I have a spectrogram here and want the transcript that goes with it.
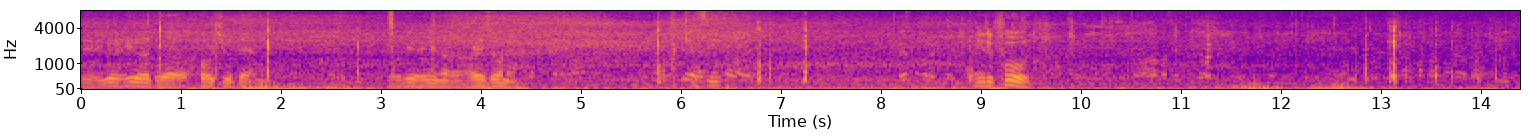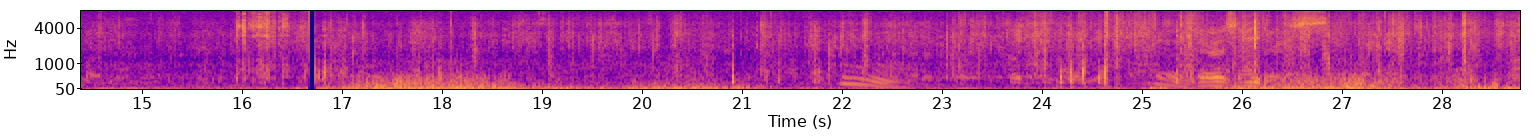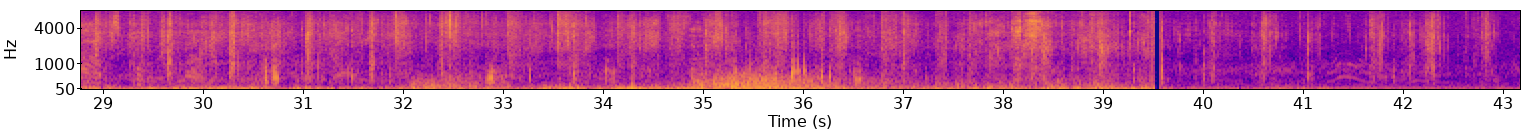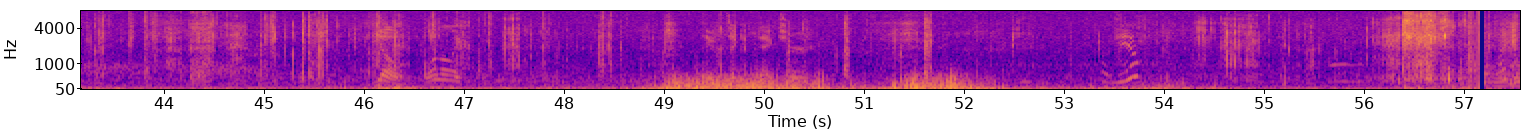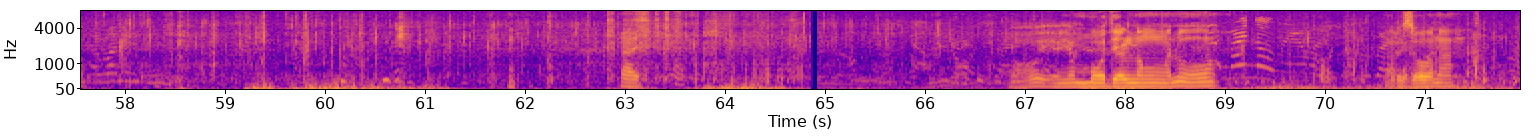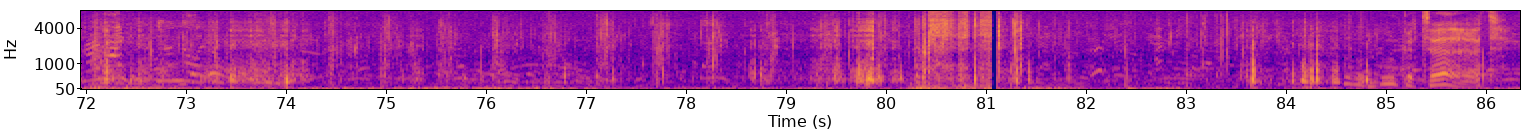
Okay, we're here at the Horseshoe Dam. We're here in uh, Arizona. You see? Beautiful. tatay. Oh, yung model ng ano oh. Arizona. Oh, look at that.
